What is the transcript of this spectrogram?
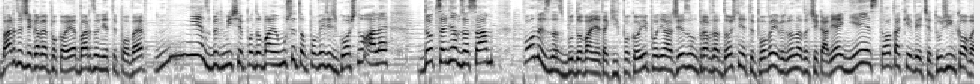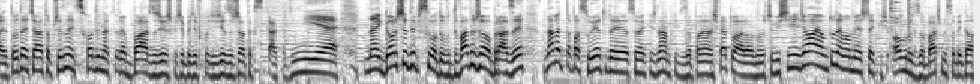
Bardzo ciekawe pokoje, bardzo nietypowe, niezbyt mi się podobają, muszę to powiedzieć głośno, ale doceniam za sam pomysł na zbudowanie takich pokoi, ponieważ jest on, prawda, dość nietypowy i wygląda to ciekawie. Nie jest to takie, wiecie, tuzinkowe. Tutaj trzeba to przyznać, schody, na które bardzo ciężko się będzie wchodzić, jest, trzeba tak skakać. Nie. Najgorszy typ schodów. Dwa duże obrazy. Nawet to pasuje. Tutaj są jakieś lampki do zapalania światła, ale one oczywiście nie działają. Tutaj mamy jeszcze jakiś ogród. Zobaczmy sobie go,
